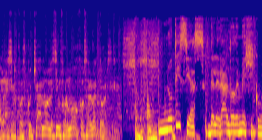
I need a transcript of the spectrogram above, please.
Gracias por escucharnos, les informó José Alberto García. Noticias del Heraldo de México.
